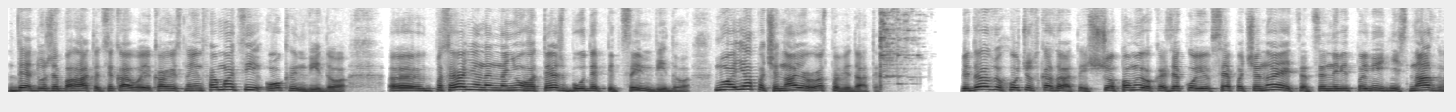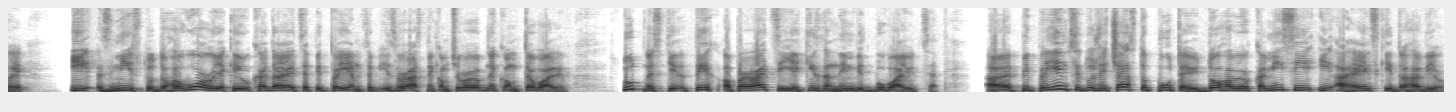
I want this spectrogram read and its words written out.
де дуже багато цікавої і корисної інформації, окрім відео. Е, посилання на, нього теж буде під цим відео. Ну а я починаю розповідати. Відразу хочу сказати, що помилка, з якої все починається, це невідповідність назви і змісту договору, який укладається підприємцем із власником чи виробником товарів, сутності тих операцій, які за ним відбуваються. Е, Підприємці дуже часто путають договір комісії і агентський договір.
